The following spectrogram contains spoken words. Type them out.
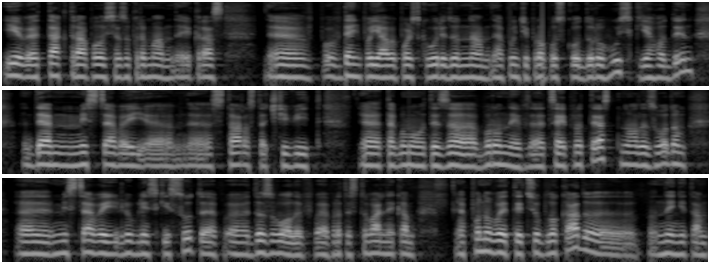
І е, так трапилося, зокрема, якраз в день появи польського уряду на пункті пропуску Дорогуськ Ягодин, де місцевий староста чи від, так би мовити, заборонив цей протест. Ну але згодом місцевий Люблінський суд дозволив протестувальникам поновити цю блокаду. Нині там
